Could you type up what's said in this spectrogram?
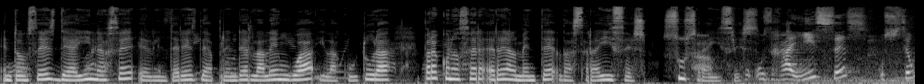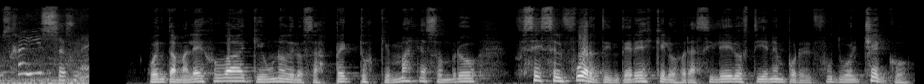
Entonces de ahí nace el interés de aprender la lengua y la cultura para conocer realmente las raíces, sus raíces. Cuenta Malejova que uno de los aspectos que más le asombró es el fuerte interés que los brasileros tienen por el fútbol checo.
